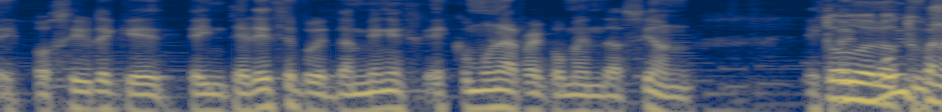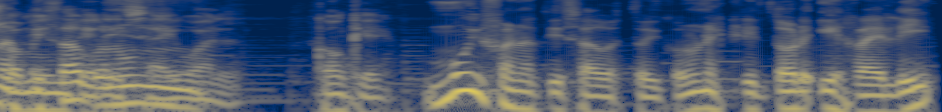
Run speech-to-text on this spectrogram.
es posible que te interese porque también es, como una recomendación. Estoy Todo lo muy tuyo me interesa igual. ¿Con qué? Muy fanatizado estoy con un escritor israelí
